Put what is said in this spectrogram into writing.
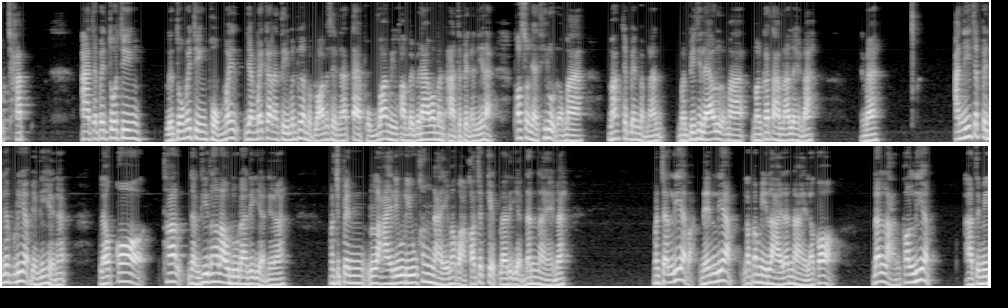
ตรชัด อาจจะเป็นตัวจริง หรือตัวไม่จริง ผมไม่ยังไม่การันตีเพื่อนๆแบบร้อยเปอร์เซ็นต์นะ แต่ผมว่ามีความเป็นไปได้ว่ามันอาจจะเป็นอันนี้แหละ เพราะส่วนใหญ่ที่หลุดออกมา มักจะเป็นแบบนั้น เหมือนปีที่แล้วหลุดออกมา มันก็ตามนั้นเลยเห็นปะเห็นไหมอันนี้จะเป็นเรียบๆอย่างที่เห็นนะแล้วก็ถ้าอย่างที่ถ้าเราดูรายละเอียดเนี่ยนะ มันจะเป็นลายริ้วๆข้างในมากกว่า เขาจะเก็บรายละเอียดด้านในเห็นไหมมันจะเรียบอะเน้นเรียบแล้วก็มีลายด้านในแล้วก็ด้านหลังก็เรียบ อาจจะมี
